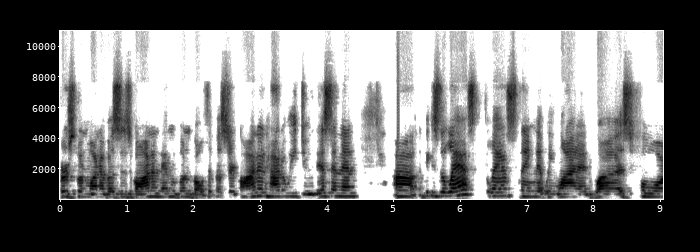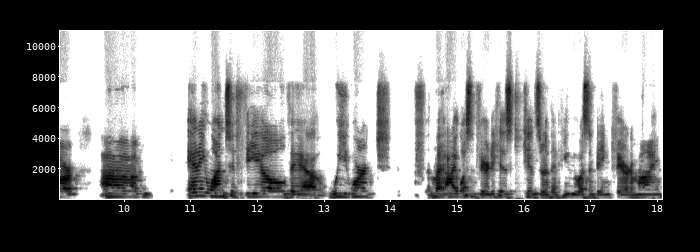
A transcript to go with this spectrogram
First, when one of us is gone, and then when both of us are gone, and how do we do this? And then, uh, because the last last thing that we wanted was for um, anyone to feel that we weren't I wasn't fair to his kids or that he wasn't being fair to mine.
